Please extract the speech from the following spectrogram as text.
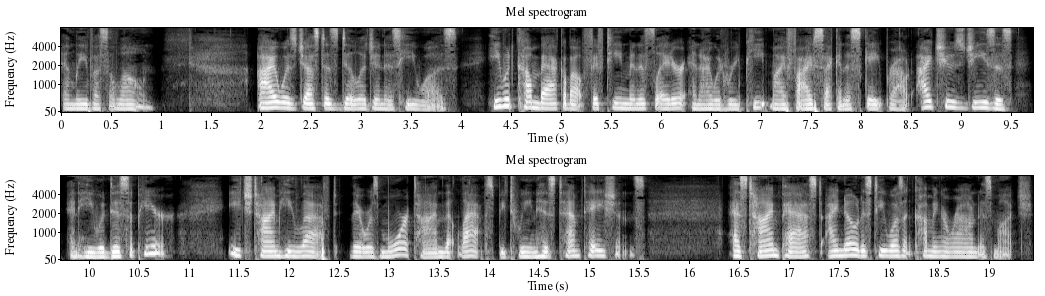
and leave us alone. I was just as diligent as he was. He would come back about 15 minutes later and I would repeat my five second escape route. I choose Jesus and he would disappear. Each time he left, there was more time that lapsed between his temptations. As time passed, I noticed he wasn't coming around as much.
